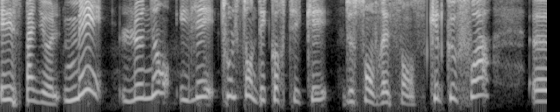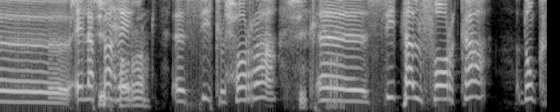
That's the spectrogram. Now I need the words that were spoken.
et espagnoles. Mais le nom, il est tout le temps décortiqué de son vrai sens. Quelquefois, euh, elle apparaît Hurra. euh, Sit al-Hurra, Sit euh, Sit al-Forka. Donc,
